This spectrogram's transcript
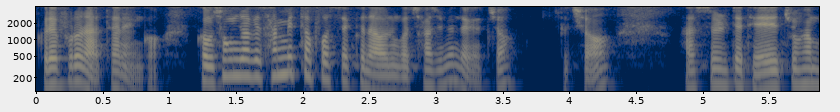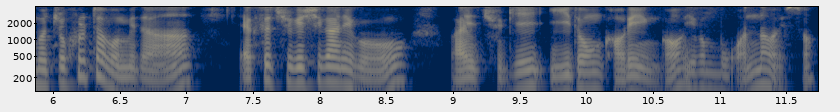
그래프로 나타낸 거. 그럼 속력이 3m per sec 나오는 거 찾으면 되겠죠? 그쵸? 봤을 때 대충 한번 쭉 훑어봅니다. X축이 시간이고 Y축이 이동 거리인 거. 이건 뭐 안 나와 있어?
